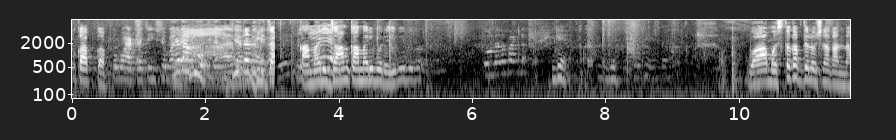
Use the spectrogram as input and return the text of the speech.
तू काप काप. वाटाच्या हिशोबाने हिचा- कामारी जाम कामारी बोरे हे. घे. वा मस्त कापते लोचना कांदा.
